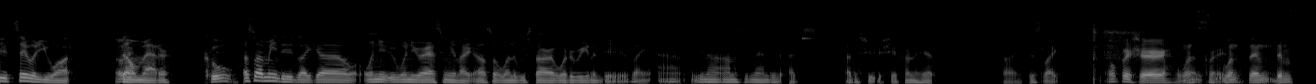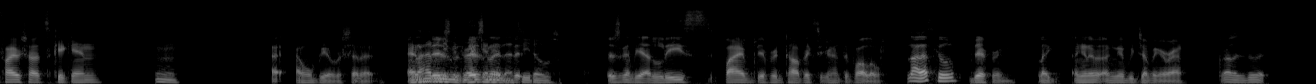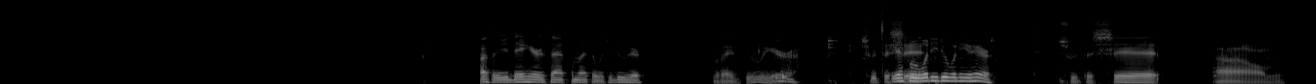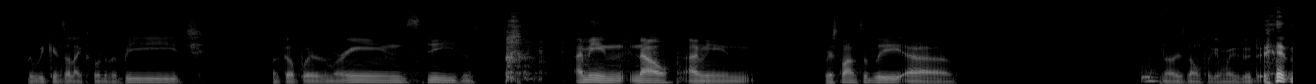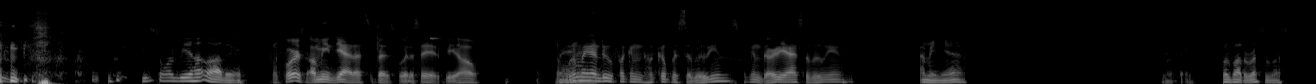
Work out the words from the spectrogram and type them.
Dude, say what you want. Okay, Don't matter. Cool. That's what I mean, dude. Like, uh, when you when you were asking me, like, oh, so when do we start? What are we gonna do? It's like, uh, you know, honestly, man, I just I just shoot the shit from the hip. Nice. Just like, Oh, for sure. Once once them them five shots kick in, Mm. I, I won't be able to shut it. 'cause I haven't there's even drank any of that th- Tito's. there's gonna be at least five different topics you're gonna have to follow. No, that's cool. Different. Like I'm gonna I'm gonna be jumping around. Bro, let's do it. Right, so your day here in San Clemente, what you do here? What I do here, shoot the Yeah, shit. but what do you do when you're here? shoot the shit. Um, the weekends I like to go to the beach, hook up with Marines. Jesus. I mean, no, I mean responsibly. Uh, no, there's no fucking way to do it. you just want to be a hoe out there. of course, I mean, yeah, that's the best way to say it. Be a hoe. Like, what am I gonna do? Fucking hook up with civilians? Fucking dirty ass civilians? I mean, yeah. Nothing. What about the rest of us?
